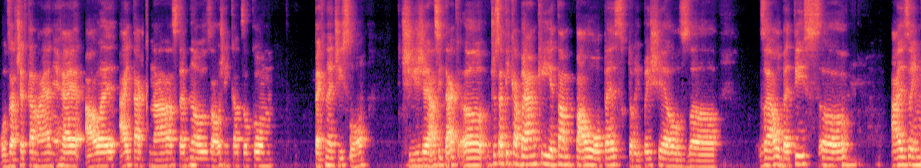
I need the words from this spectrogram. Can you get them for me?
od začiatka maja nehraje, ale aj tak na stredného záložníka celkom pekné číslo. Čiže asi tak. E, čo sa týka bránky, je tam Paul López, ktorý prišiel z, z Real Betis. Aizrim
